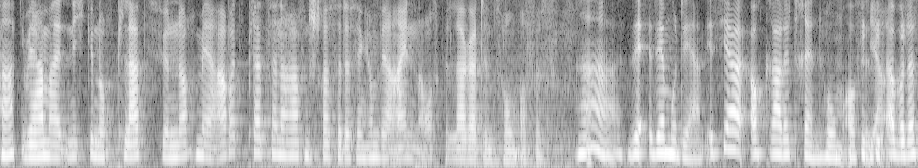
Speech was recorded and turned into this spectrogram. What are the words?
Aha. Wir haben halt nicht genug Platz für noch mehr Arbeitsplätze in der Hafenstraße, deswegen haben wir einen ausgelagert ins Homeoffice. Ah, sehr, sehr modern. Ist ja auch gerade Trend, Homeoffice. Ja. Aber das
